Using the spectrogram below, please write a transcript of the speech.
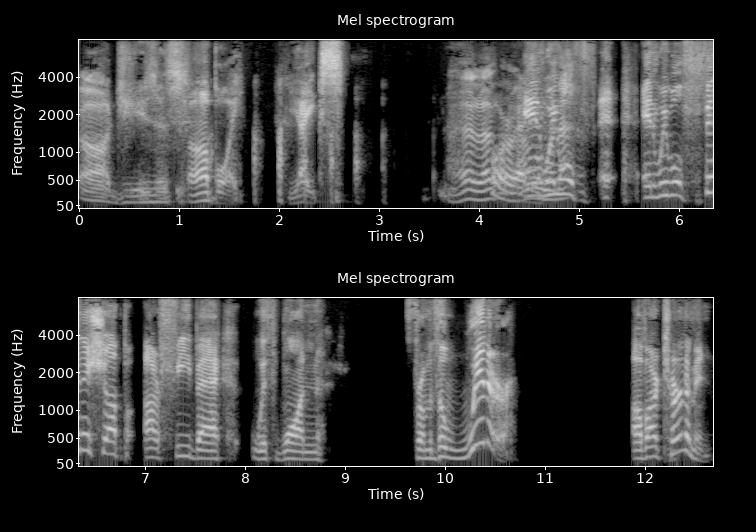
Oh Jesus! Oh boy, yikes! Poor and we will f- and we will finish up our feedback with one from the winner of our tournament,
